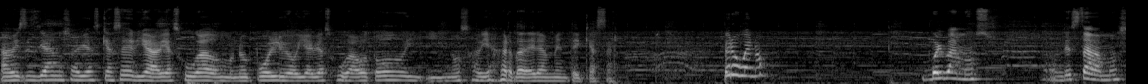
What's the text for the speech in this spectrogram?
A veces ya no sabías qué hacer, ya habías jugado Monopolio, ya habías jugado todo y, no sabías verdaderamente qué hacer. Pero bueno, volvamos a donde estábamos.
